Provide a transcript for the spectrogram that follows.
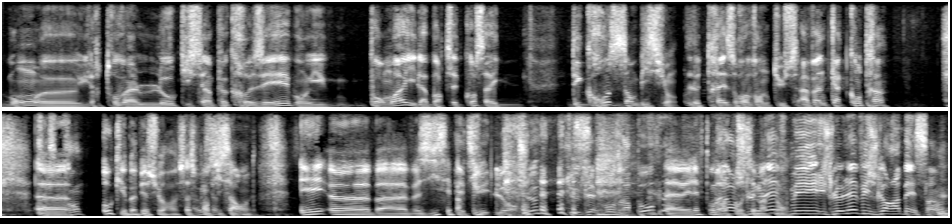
bon, euh, il retrouve un lot qui s'est un peu creusé. Bon, il- pour moi, il aborde cette course avec des grosses ambitions. Le 13 Reventus à 24 contre 1. Ça Euh, se prend Ok, bah bien sûr, ça se Ah oui, prend ça si ça rentre. Et euh, bah vas-y, c'est Et parti. puis le hors-jeu, tu veux que je lève mon drapeau Euh, lève ton Bah drapeau, alors, je c'est le maintenant. lève, mais je le lève et je le rabaisse. hein.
